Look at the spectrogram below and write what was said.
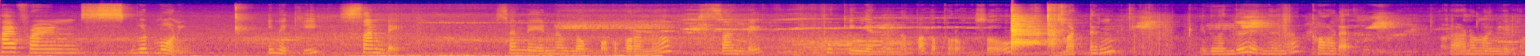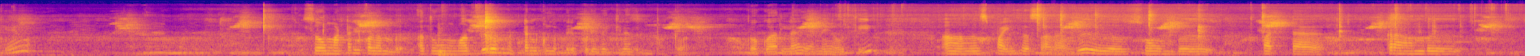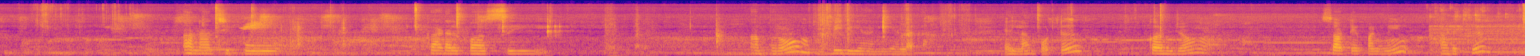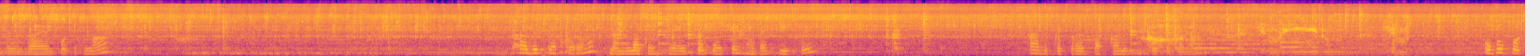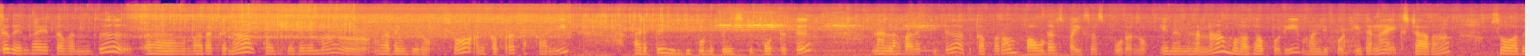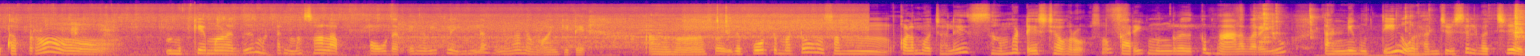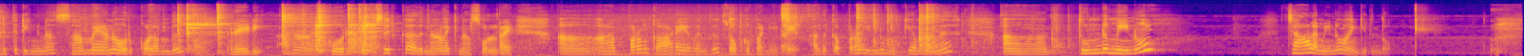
Hi friends good morning இன்னைக்கு Sunday Sunday என்ன vlog பார்க்க போகிறோன்னா சண்டே குக்கிங் என்னென்ன பார்க்க போகிறோம் ஸோ மட்டன் இது வந்து என்னென்னா காடை. காடை வாங்கியிருக்கேன். ஸோ மட்டன் குழம்பு. அதுவும் மதுரை மட்டன் குழம்பு எப்படி வைக்கிறதுன்னு பார்க்கலாம். குக்கரில் எண்ணெய் ஊற்றி ஸ்பைசஸ் அதாவது சோம்பு பட்டை கிராம்பு அன்னாச்சிப்பூ கடல் பாசி அப்புறம் பிரியாணி இலை. எல்லாம் போட்டு கொஞ்சம் சாட்டே பண்ணி அடுத்து வெங்காயம் போட்டுக்கலாம். அதுக்கப்புறம் நல்லா கொஞ்சம் உப்பு போட்டு வதக்கிட்டு அதுக்கப்புறம் தக்காளி போட்டுக்கலாம். என் உப்பு போட்டு வெங்காயத்தை வந்து வதக்குனா கொஞ்சம் வேகமாக வதங்கிடும் ஸோ அதுக்கப்புறம் தக்காளி அடுத்து இஞ்சி பூண்டு பேஸ்ட்டு போட்டுட்டு நல்லா வதக்கிட்டு அதுக்கப்புறம் பவுடர் ஸ்பைசஸ் போடணும். என்னென்னா மிளகாப்பொடி மல்லிப்பொடி இதெல்லாம் எக்ஸ்ட்ரா தான். ஸோ அதுக்கப்புறம் முக்கியமானது மட்டன் மசாலா பவுடர் எங்கள் வீட்டில் இல்லை அதனால நான் வாங்கிட்டேன். ஸோ இதை போட்டு மட்டும் சம் குழம்பு வச்சாலே செம்ம டேஸ்ட்டாக வரும். ஸோ கறி முங்குறதுக்கு மேலே வரையும் தண்ணி ஊற்றி ஒரு அஞ்சு விசில் வச்சு எடுத்துட்டிங்கன்னா செம்மையான ஒரு குழம்பு ரெடி ஆனால் அதுக்கு ஒரு டிப்ஸ் இருக்குது அது நாளைக்கு நான் சொல்கிறேன் அப்புறம் காடையை வந்து தொக்கு பண்ணிட்டேன். அதுக்கப்புறம் இன்னும் முக்கியமான துண்டு மீனும் சால மீனும் வாங்கியிருந்தோம்.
